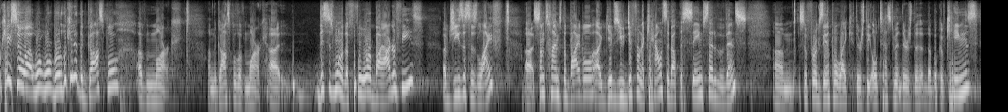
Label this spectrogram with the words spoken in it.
Okay, so uh, we're, we're, looking at the Gospel of Mark. Um, the Gospel of Mark. Uh, this is one of the four biographies of Jesus' life. Uh, sometimes the Bible uh, gives you different accounts about the same set of events. Um, so, for example, like there's the Old Testament, there's the, the book of Kings,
